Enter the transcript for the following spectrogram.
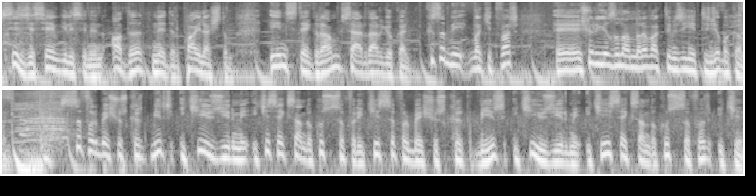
Sizce sevgilisinin adı nedir? Paylaştım. Instagram Serdar Gökal. Kısa bir vakit var. Ee, şöyle yazılanlara vaktimizin yettiğince bakalım. 0541 222 8902 0541 222 8902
